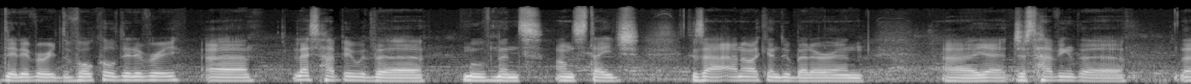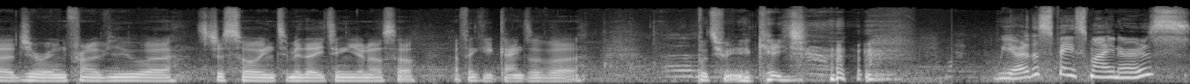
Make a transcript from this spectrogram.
delivery, the vocal delivery. Uh, less happy with the movements on stage because I, I, know I can do better. And uh, yeah, just having the, the jury in front of you, uh, it's just so intimidating, you know. So I think it kind of uh, puts you in a cage. We are the Space Miners,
